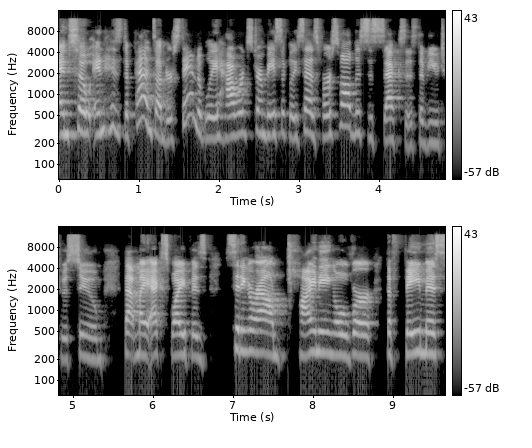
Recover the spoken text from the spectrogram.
And so, in his defense, understandably, Howard Stern basically says, first of all, this is sexist of you to assume that my ex wife is sitting around pining over the famous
